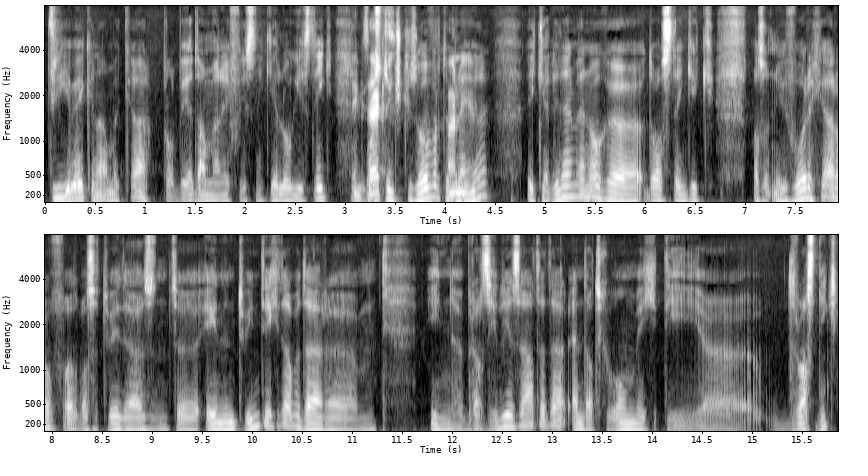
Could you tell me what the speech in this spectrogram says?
drie weken aan elkaar. Probeer dan maar even een keer logistiek Exact. stukjes over te niet, brengen. Ik herinner me nog, eh, dat was denk ik, was het nu vorig jaar of was het 2021 dat we daar ehm, in eh, Brazilië zaten daar en dat gewoon met die, eh, er was niks.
